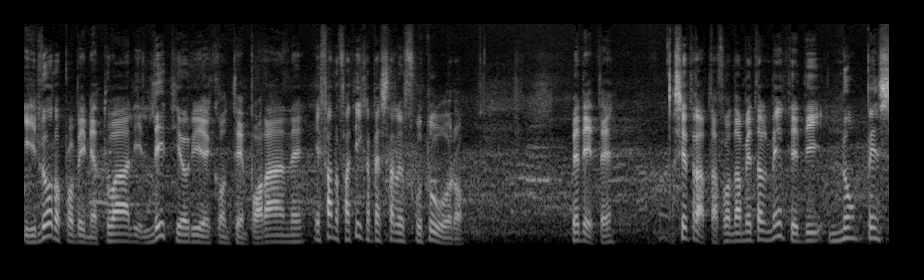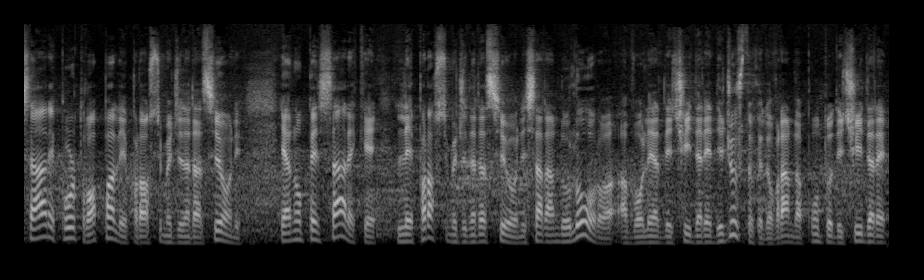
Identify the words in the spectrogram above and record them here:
i loro problemi attuali, le teorie contemporanee e fanno fatica a pensare al futuro. Vedete? Si tratta fondamentalmente di non pensare purtroppo alle prossime generazioni e a non pensare che le prossime generazioni saranno loro a voler decidere ed è giusto che dovranno appunto decidere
